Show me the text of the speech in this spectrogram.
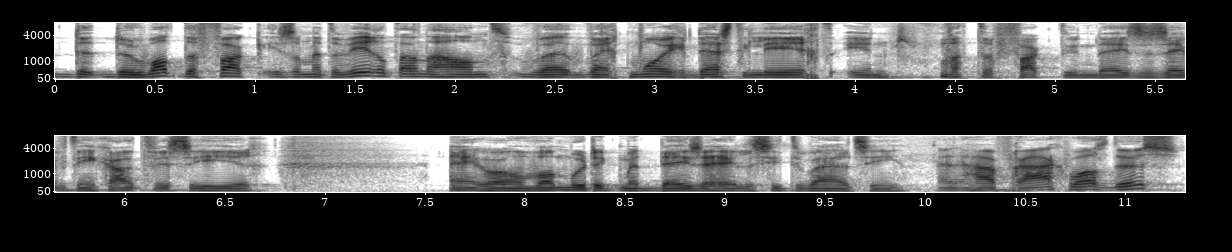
De, de what the fuck is er met de wereld aan de hand. We, werd mooi gedestilleerd in what the fuck doen deze 17 goudvissen hier. En gewoon, wat moet ik met deze hele situatie? En haar vraag was dus...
